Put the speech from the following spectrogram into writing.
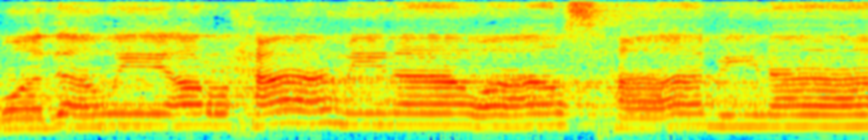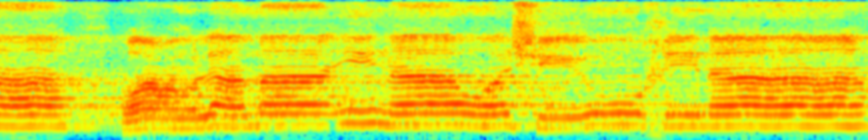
وذوي أرحامنا وأصحابنا وعلمائنا وشيوخنا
